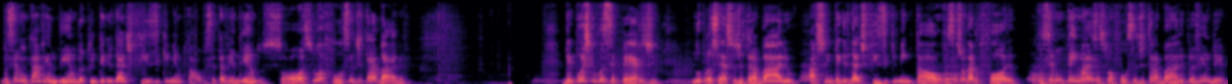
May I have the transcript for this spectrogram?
você não está vendendo a tua integridade física e mental, você está vendendo só a sua força de trabalho. Depois que você perde no processo de trabalho a sua integridade física e mental, você é jogado fora. Você não tem mais a sua força de trabalho para vender.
